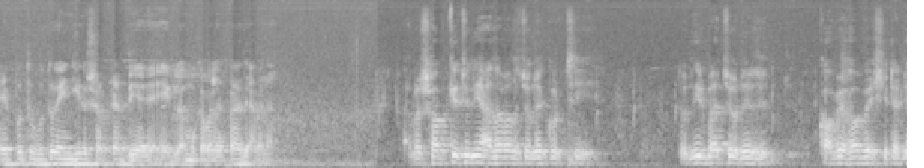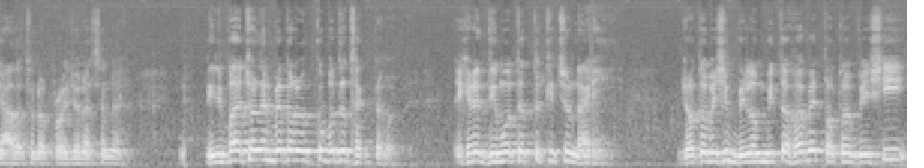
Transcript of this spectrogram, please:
এই পুতু পুতু এনজিও সরকার দিয়ে এগুলো মোকাবেলা করা যাবে না। আমরা সব কিছু নিয়ে আলাপ আলোচনা করছি। তো নির্বাচনের কবে হবে সেটা নিয়ে আলোচনার প্রয়োজন আছে না? নির্বাচনের ব্যাপারে ঐক্যবদ্ধ থাকতে হবে। এখানে দ্বিমতের তো কিছু নাই। যত বেশি বিলম্বিত হবে, তত বেশি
